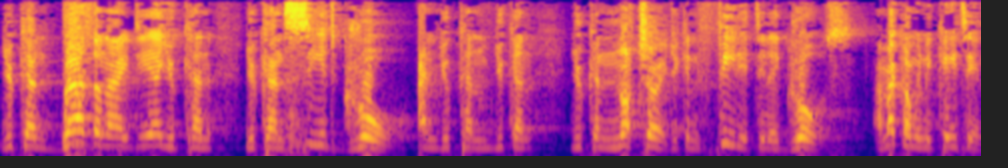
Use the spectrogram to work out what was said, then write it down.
You can birth an idea, you can, you can see it grow, and you can, you can, you can nurture it, you can feed it till it grows. Am I communicating?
